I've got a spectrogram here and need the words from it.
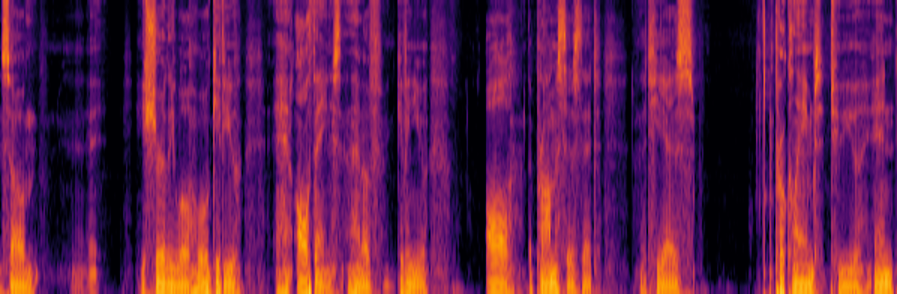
So he surely will will give you all things, and that of giving you all the promises that that he has proclaimed to you, and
